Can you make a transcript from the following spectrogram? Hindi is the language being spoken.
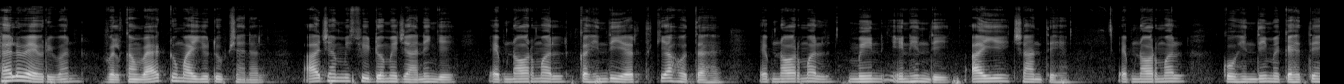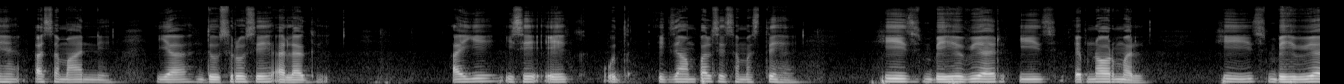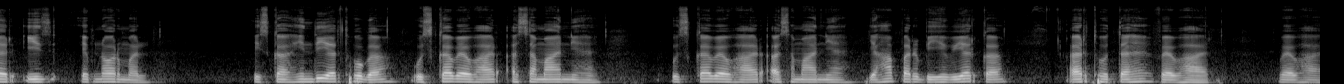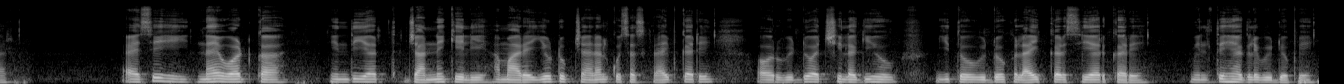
Hello everyone welcome back to my YouTube channel आज हम इस वीडियो में जानेंगे एबनॉर्मल का हिंदी अर्थ क्या होता है। एबनॉर्मल मीन इन हिंदी, आइए जानते हैं। एबनॉर्मल को हिंदी में कहते हैं असामान्य या दूसरों से अलग। आइए इसे एक एग्ज़ाम्पल से समझते हैं। His behaviour is abnormal his behaviour is abnormal इसका हिंदी अर्थ होगा, उसका व्यवहार असामान्य है। उसका व्यवहार असामान्य है। यहाँ पर बिहेवियर का अर्थ होता है व्यवहार व्यवहार। ऐसे ही नए वर्ड का हिंदी अर्थ जानने के लिए हमारे यूट्यूब चैनल को सब्सक्राइब करें और वीडियो अच्छी लगी हो ये तो वीडियो को लाइक कर शेयर करें। मिलते हैं अगले वीडियो पे।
